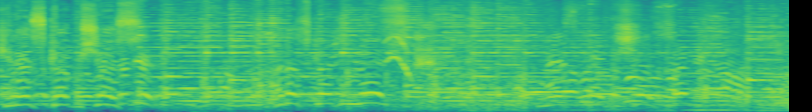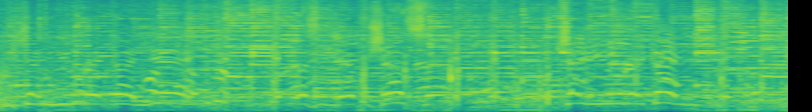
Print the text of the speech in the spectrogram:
Кінець как сейчас. Кінець как у нас. Кінець как сейчас. Ще Юрика є. Азілє сейчас. Ще Юрика є.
